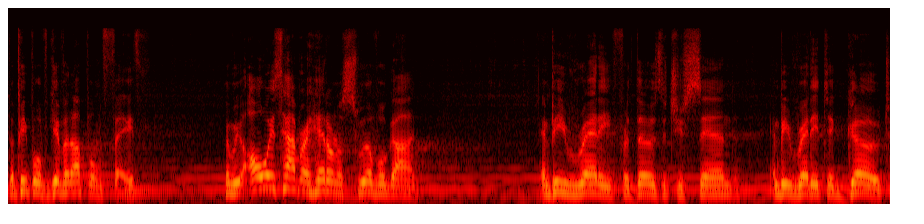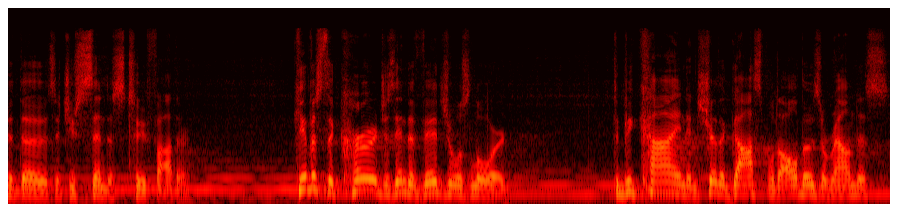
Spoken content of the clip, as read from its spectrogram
the people who have given up on faith. And we always have our head on a swivel, God, and be ready for those that you send and be ready to go to those that you send us to, Father. Give us the courage as individuals, Lord, to be kind and share the gospel to all those around us.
